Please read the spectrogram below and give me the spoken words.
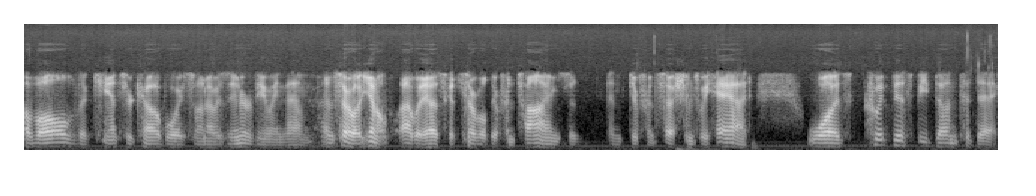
of all the cancer cowboys when I was interviewing them, and so you know, I would ask it several different times in, in different sessions we had, was could this be done today?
